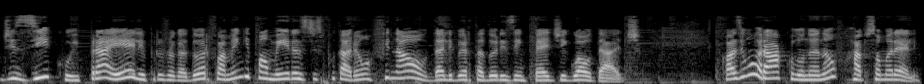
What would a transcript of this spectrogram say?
de Zico e para ele, para o jogador, Flamengo e Palmeiras disputarão a final da Libertadores em pé de igualdade. Quase um oráculo, não é não, Rapson Morelli?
